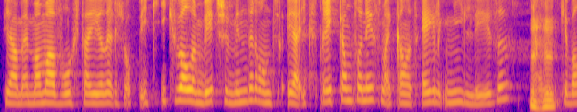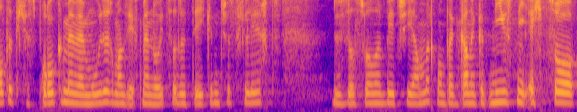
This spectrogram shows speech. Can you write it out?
ja, mijn mama volgt dat heel erg op. Ik, ik wel een beetje minder, want ja, ik spreek Kantonees, maar ik kan het eigenlijk niet lezen. Mhm. Ik heb altijd gesproken met mijn moeder, maar ze heeft mij nooit zo de tekentjes geleerd. Dus dat is wel een beetje jammer, want dan kan ik het nieuws niet echt zo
